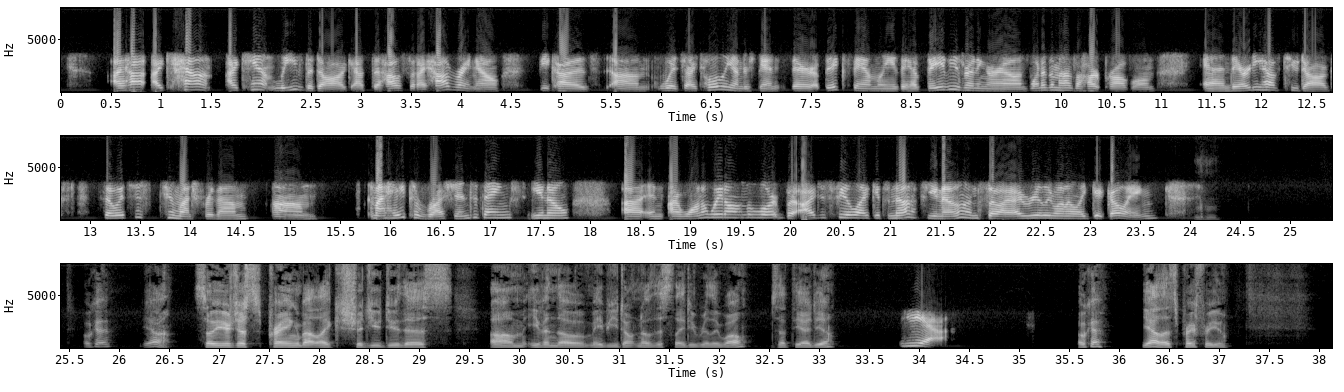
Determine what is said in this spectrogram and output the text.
I ha- I can't, I can't leave the dog at the house that I have right now because, um, which I totally understand. They're a big family. They have babies running around. One of them has a heart problem, and they already have two dogs. So it's just too much for them. Um, and I hate to rush into things, you know uh, and I want to wait on the Lord, but I just feel like it's enough, you know, and so I really want to like get going. Mm-hmm. Okay, yeah. So you're just praying about like, should you do this, um, even though maybe you don't know this lady really well? Is that the idea? Yeah. Okay. Yeah, let's pray for you.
